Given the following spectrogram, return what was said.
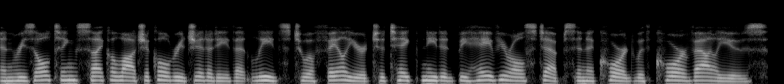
and resulting psychological rigidity that leads to a failure to take needed behavioral steps in accord with core values.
